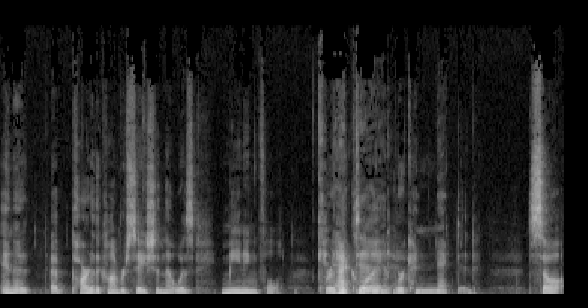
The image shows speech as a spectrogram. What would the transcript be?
in a, a part of the conversation that was meaningful connected. for the client. We're connected. So,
